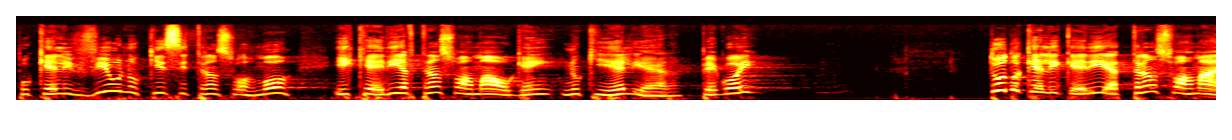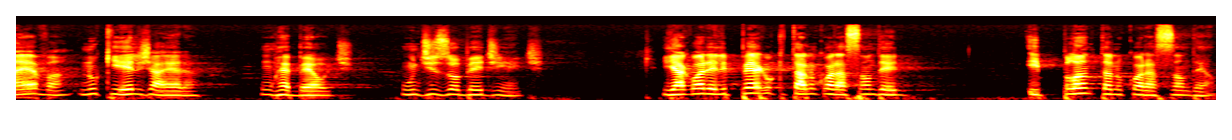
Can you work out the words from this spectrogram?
porque ele viu no que se transformou e queria transformar alguém no que ele era. Pegou aí? Tudo que ele queria é transformar Eva no que ele já era: um rebelde, um desobediente. E agora ele pega o que está no coração dele e planta no coração dela.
